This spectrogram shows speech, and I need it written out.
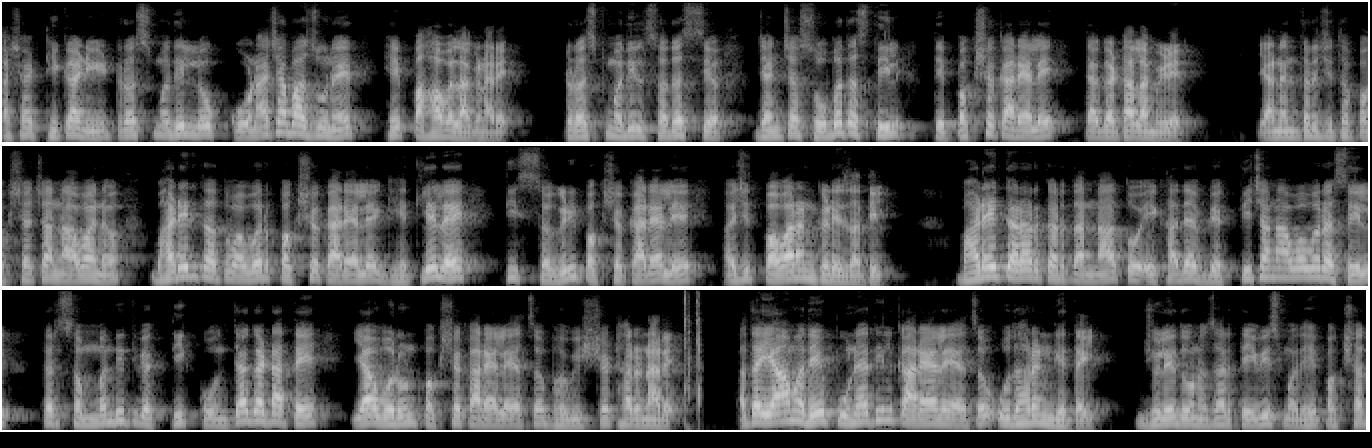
अशा ठिकाणी ट्रस्टमधील लोक कोणाच्या बाजूने आहेत हे पाहावं लागणार आहे. ट्रस्टमधील सदस्य ज्यांच्या सोबत असतील ते पक्ष कार्यालय त्या गटाला मिळेल. यानंतर जिथं पक्षाच्या नावानं भाडे तत्वावर पक्ष कार्यालय घेतलेलं आहे ती सगळी पक्ष कार्यालय अजित पवारांकडे जातील. भाडे करार करताना तो एखाद्या व्यक्तीच्या नावावर असेल तर संबंधित व्यक्ती कोणत्या गटात आहे यावरून पक्ष कार्यालयाचं भविष्य ठरणार आहे. आता यामध्ये पुण्यातील कार्यालयाचं उदाहरण घेता येईल. जुलै दोन हजार तेवीसमध्ये पक्षात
